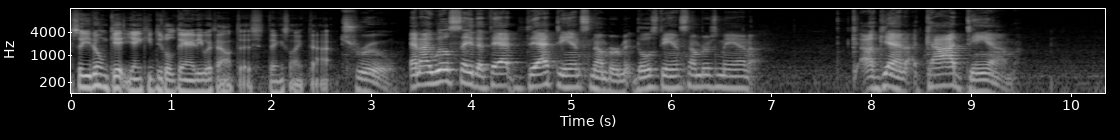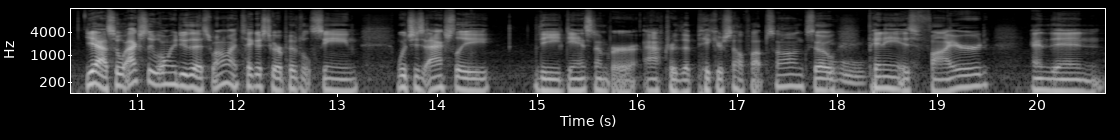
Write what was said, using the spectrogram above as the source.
So you don't get Yankee Doodle Dandy without this, things like that. True. And I will say that that that dance number, those dance numbers, man. Again, god damn. Yeah, so actually, why don't we do this? Why don't I take us to our pivotal scene, which is actually the dance number after the Pick Yourself Up song. So Penny is fired, and then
